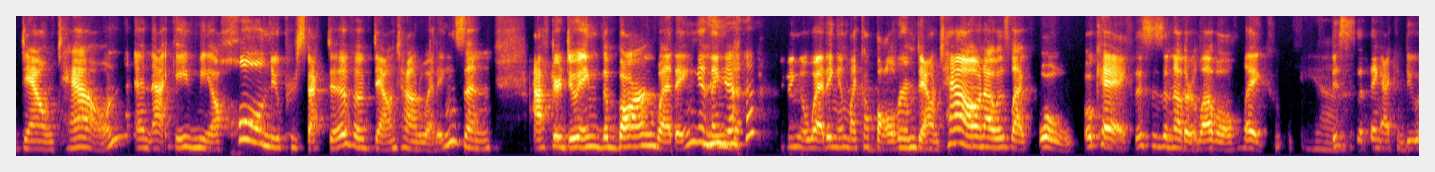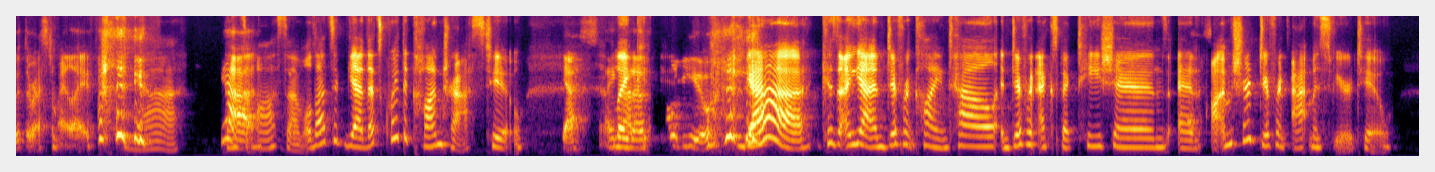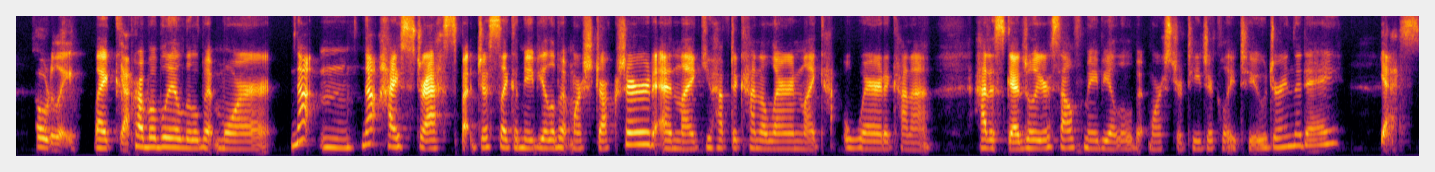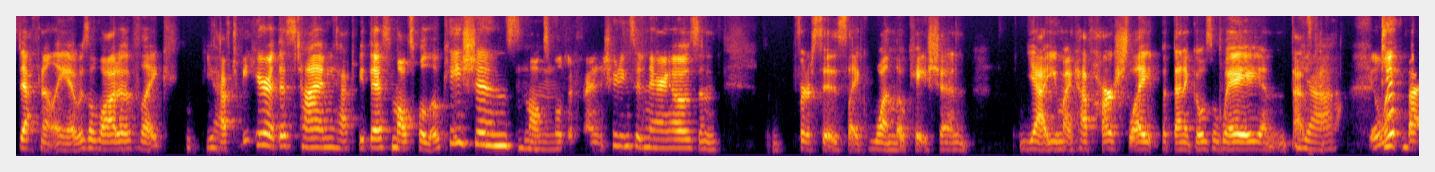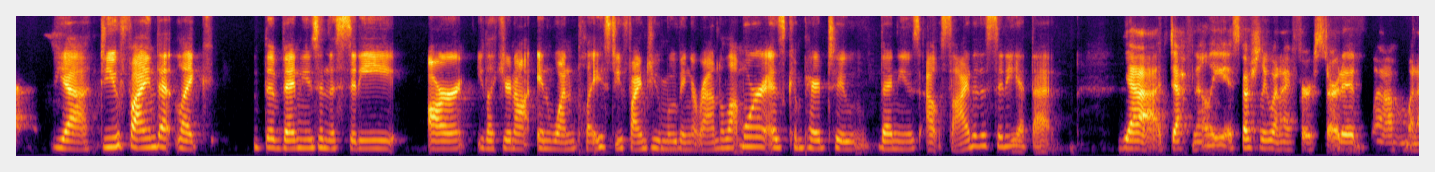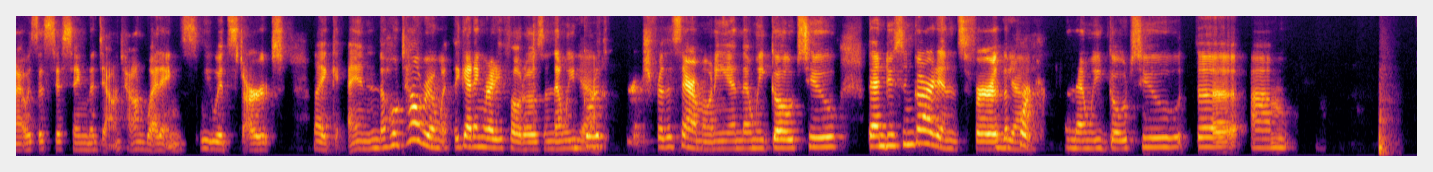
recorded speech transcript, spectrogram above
downtown. And that gave me a whole new perspective of downtown weddings. And after doing the barn wedding and then yeah. doing a wedding in like a ballroom downtown, I was like, whoa, okay, this is another level. Like, yeah. this is the thing I can do with the rest of my life. yeah. Yeah. That's awesome. Well, that's a, yeah, that's quite the contrast too. Yes, I like you. yeah, because yeah, and different clientele and different expectations, and yes. I'm sure different atmosphere too. Totally. Like yeah. probably a little bit more not mm, not high stress, but just like a, maybe a little bit more structured, and like you have to kind of learn like where to kind of how to schedule yourself maybe a little bit more strategically too during the day. Yes, definitely. It was a lot of like, you have to be here at this time, you have to be this, multiple locations, mm-hmm. multiple different shooting scenarios. And versus like one location yeah you might have harsh light but then it goes away and that's yeah deal with, but yeah do you find that like the venues in the city aren't like you're not in one place do you find you moving around a lot more as compared to venues outside of the city at that yeah, definitely. Especially when I first started, um, when I was assisting the downtown weddings, we would start like in the hotel room with the getting ready photos, and then we'd yeah. go to the church for the ceremony, and then we go to VanDusen Gardens for the yeah. portrait, and then we go to the um,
